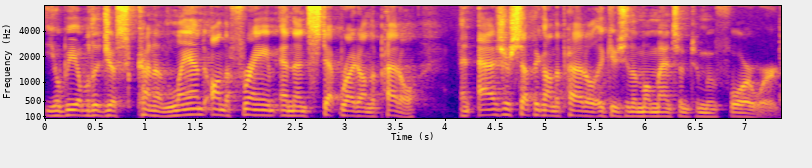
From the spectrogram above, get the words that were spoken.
you'll be able to just kind of land on the frame and then step right on the pedal. And as you're stepping on the pedal, it gives you the momentum to move forward.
